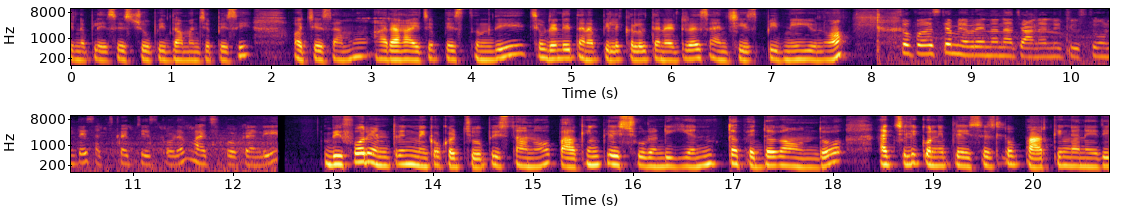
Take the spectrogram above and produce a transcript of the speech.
చిన్న ప్లేసెస్ చూపిద్దామని చెప్పేసి వచ్చేసాము. అర హాయ్ చెప్పేస్తుంది. చూడండి తన పిల్లకలు తన డ్రెస్ అండ్ షీస్ పిన్ని you know so first time ఎవరైనా నా ఛానల్ని చూస్తూ ఉంటే సబ్స్క్రైబ్ చేసుకోవడం మర్చిపోకండి. బిఫోర్ ఎంట్రింగ్ మీకు ఒకటి చూపిస్తాను. పార్కింగ్ ప్లేస్ చూడండి ఎంత పెద్దగా ఉందో. యాక్చువల్లీ కొన్ని ప్లేసెస్లో పార్కింగ్ అనేది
